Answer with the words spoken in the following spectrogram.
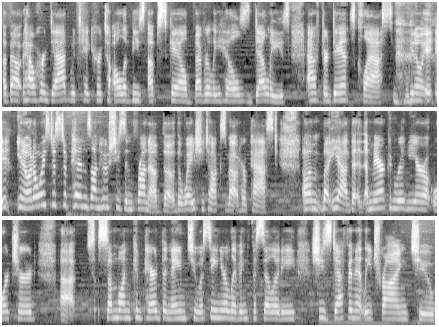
about how her dad would take her to all of these upscale Beverly Hills delis after dance class. You know, it, it you know it always just depends on who she's in front of, though the way she talks about her past. Um, but yeah, the American Riviera Orchard. Uh, someone compared the name to a senior living facility. She's definitely trying to,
